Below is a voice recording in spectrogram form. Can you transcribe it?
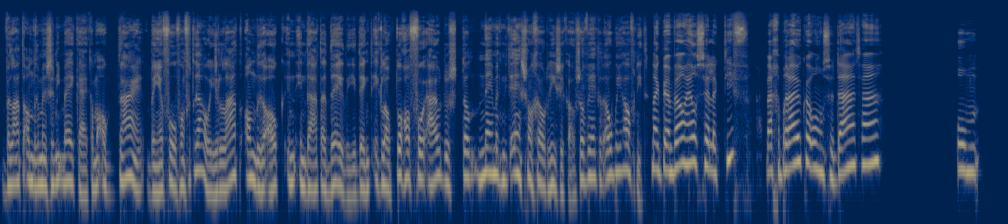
We laten andere mensen niet meekijken, maar ook daar ben je vol van vertrouwen. Je laat anderen ook in, in data delen. Je denkt, ik loop toch al vooruit, dus dan neem ik niet eens zo'n groot risico. Zo werkt het ook bij jou of niet? Nou, ik ben wel heel selectief. Wij gebruiken onze data om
